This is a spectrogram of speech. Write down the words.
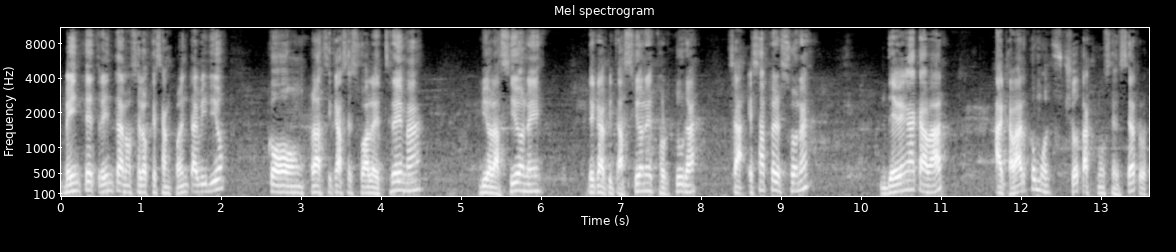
20, 30, no sé los que sean, 40 vídeos con prácticas sexuales extremas, violaciones, decapitaciones, torturas. O sea, esas personas deben acabar, acabar como chotas, como cencerros.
